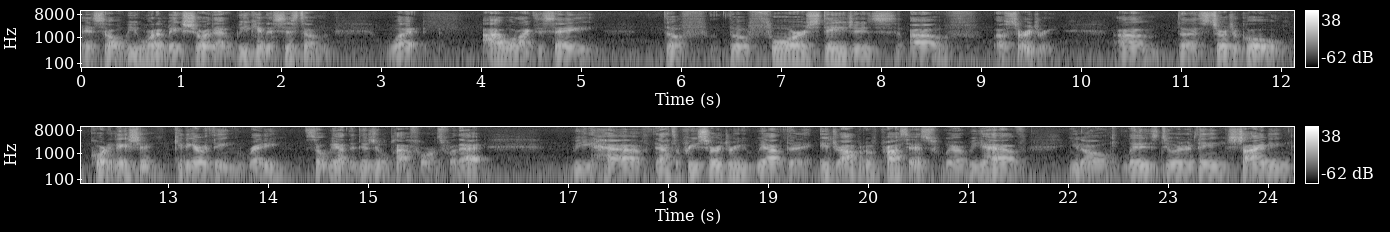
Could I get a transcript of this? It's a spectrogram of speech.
And so we want to make sure that we can assist them. What I would like to say, the the four stages of of surgery. Um, the surgical coordination, getting everything ready. So we have the digital platforms for that. We have that's a pre-surgery. We have the intraoperative process where we have, you know, Liz doing her thing, shining,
